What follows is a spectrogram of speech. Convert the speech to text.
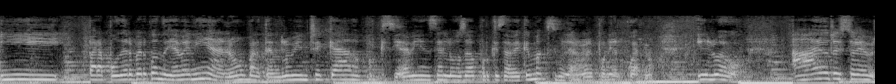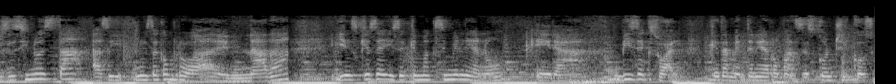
y para poder ver cuando ya venía, ¿no? Para tenerlo bien checado, porque si era bien celosa, porque sabía que Maximiliano le ponía el cuerno. Y luego, hay otra historia, a ver si no está así, no está comprobada de nada, y es que se dice que Maximiliano era bisexual que también tenía romances con chicos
